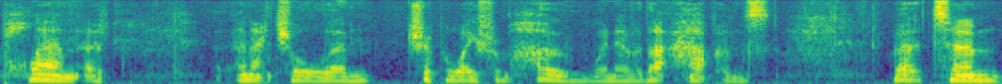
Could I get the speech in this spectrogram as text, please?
plan a, an actual um, trip away from home whenever that happens. But um,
